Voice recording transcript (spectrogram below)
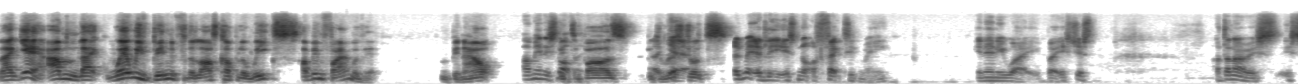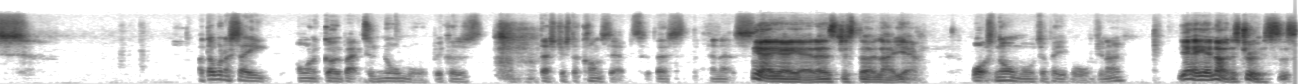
like yeah i'm like where we've been for the last couple of weeks i've been fine with it we've been out I mean, it's been not. to bars been to Uh, yeah. restaurants Admittedly, it's not affected me in any way. But it's just, I don't know. It's it's. I don't want to say I want to go back to normal because that's just a concept. That's and that's yeah yeah yeah that's just uh, like yeah what's normal to people. Do you know? yeah yeah no that's true it's, it's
